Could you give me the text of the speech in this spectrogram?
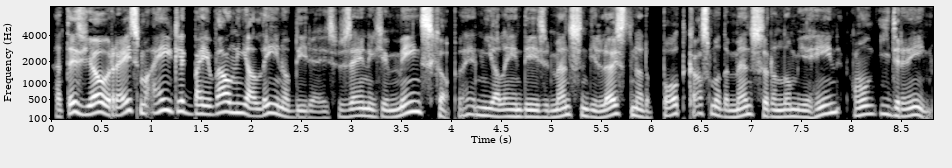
Het is jouw reis, maar eigenlijk ben je wel niet alleen op die reis. We zijn een gemeenschap. Hè? Niet alleen deze mensen die luisteren naar de podcast, maar de mensen rondom je heen. Gewoon iedereen.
